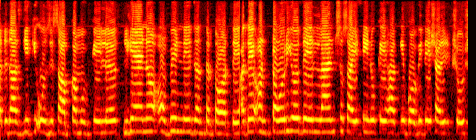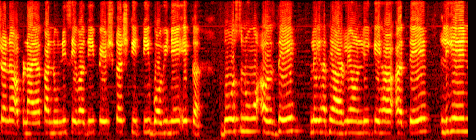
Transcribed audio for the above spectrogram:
ਅਤੇ ਦੱਸ ਦਈਏ ਕਿ ਉਸ ਦੀ ਸਾਬਕਾ ਮੁਵਕਿਲ ਲੀਐਨ ਓਬਿਨ ਨੇ ਜੰਤਰ ਤੌਰ ਤੇ ਅਤੇ ontario ਦੇ ਲੈਂਡ ਸੁਸਾਇਟੀ ਨੂੰ ਕਿਹਾ ਕਿ ਬੋਵੀ ਦੇ ਸਰੀਰਕ ਸ਼ੋਸ਼ਣ ਅਪਣਾਇਆ ਕਾਨੂੰਨੀ ਸੇਵਾ ਦੀ ਪੇਸ਼ਕਸ਼ ਕੀਤੀ। ਬੌਬੀ ਨੇ ਇੱਕ ਦੋਸਤ ਨੂੰ ਉਸ ਲਈ ਹਥਿਆਰ ਲਿਆਉਣ ਲਈ ਕਿਹਾ ਅਤੇ ਲੀਏਨ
